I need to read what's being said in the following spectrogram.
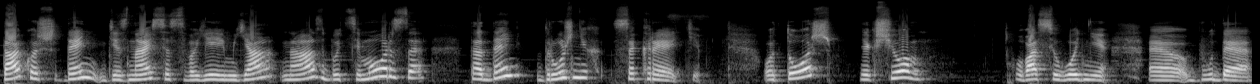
Також День Дізнайся своє ім'я на азбуці Морзе та День дружніх секретів. Отож, якщо у вас сьогодні е, буде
